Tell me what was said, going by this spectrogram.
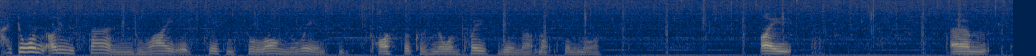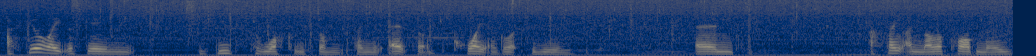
I don't understand why it's taking so long to wait. It's possible because no one plays the game that much anymore. Like, um, I feel like this game needs to work on something. It's a, quite a glitchy game. And I think another problem is,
